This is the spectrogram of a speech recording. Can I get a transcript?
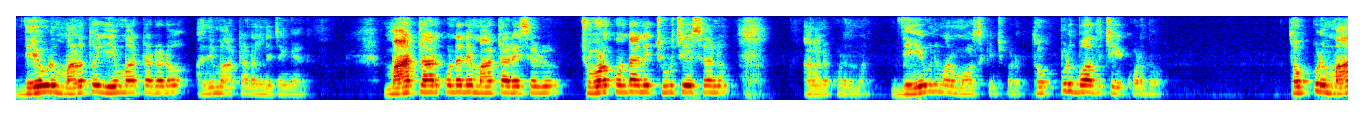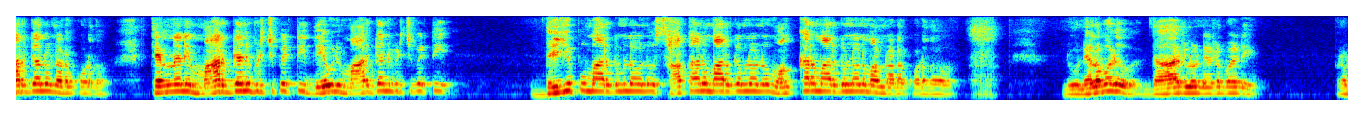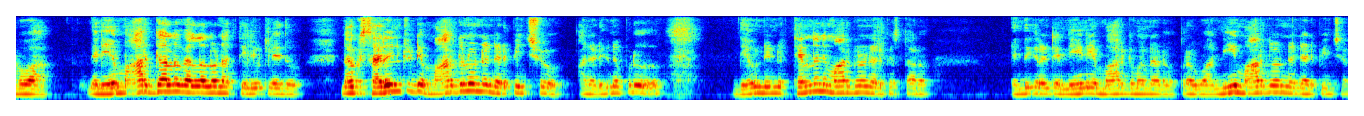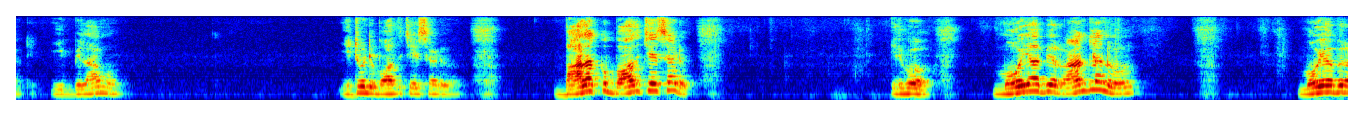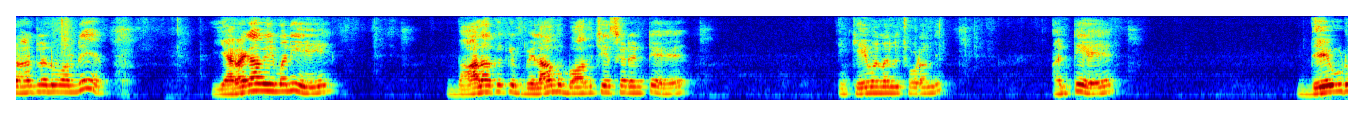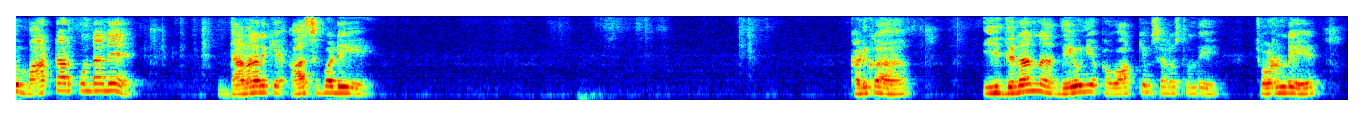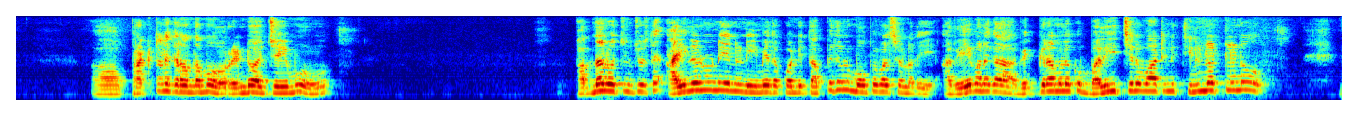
దేవుడు మనతో ఏం మాట్లాడాడో అది మాట్లాడాలి నిజంగానే. మాట్లాడకుండానే మాట్లాడేశాడు చూడకుండానే చూచేశాను అని అనకూడదు మనం దేవుని మనం మోసగించకూడదు. తప్పుడు బాధ చేయకూడదు. తప్పుడు మార్గాలు నడవకూడదు. తిన్నని మార్గాన్ని విడిచిపెట్టి దేవుని మార్గాన్ని విడిచిపెట్టి దెయ్యపు మార్గంలోను సాతాను మార్గంలోను వంకర మార్గంలోను మనం నడవకూడదు. నువ్వు నిలబడు దారిలో నిలబడి ప్రభువా నేను ఏ మార్గాల్లో వెళ్ళాలో నాకు తెలియట్లేదు. నాకు సరైనటువంటి మార్గంలో నన్ను నడిపించు అని అడిగినప్పుడు దేవుడు నిన్ను తిన్నని మార్గంలో నడిపిస్తాడు. ఎందుకంటే నేనే మార్గం అన్నాడు ప్రభు నీ మార్గంలో నన్ను నడిపించండి. ఈ బిలాము ఎటువంటి బాధ చేశాడు? బాలకు బాధ చేశాడు. ఇదిగో మోయాబి రాండ్లను మోయాబి రాండ్లను వాళ్ళని ఎరగా వేయమని బాలాకుకి బిలాము బాధ చేశాడంటే ఇంకేమనాలి చూడండి. అంటే దేవుడు మాట్లాడకుండానే ధనానికి ఆశపడి కనుక ఈ దినాన్న దేవుని యొక్క వాక్యం సెలవుస్తుంది. చూడండి. ప్రకటన గ్రంథము రెండో అధ్యాయము పద్నాలుగు వచ్చిన చూస్తే అయినను నేను నీ మీద కొన్ని తప్పిదములు మోపవలసి ఉన్నది. అవేవనగా విగ్రహములకు బలి ఇచ్చిన వాటిని తినినట్లును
